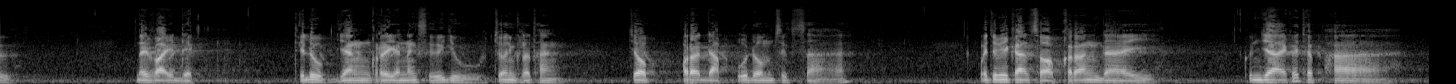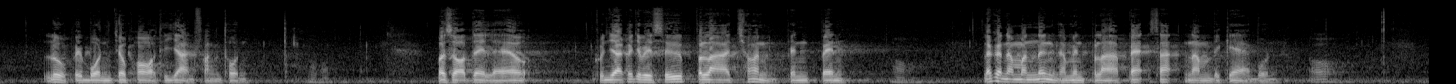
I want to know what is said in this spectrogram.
ในวัยเด็ก ที่ลูกยังเรียนหนังสืออยู่จนกระทั่ง จบระดับอุดมศึกษาว่าจะมีการสอบครั้งใด คุณยายก็จะพาลูกไปบนเจ้าพ่อที่ย่านฝั่งทนประสอบได้แล้ว คุณยายก็จะไปซื้อปลาช่อนเป็นๆแล้วก็นำมันนึ่งทำเป็นปลาแปะซะนำไปแก้บน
